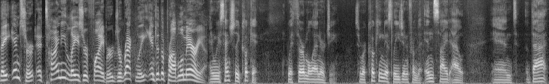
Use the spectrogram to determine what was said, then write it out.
they insert a tiny laser fiber directly into the problem area. And we essentially cook it with thermal energy. So we're cooking this lesion from the inside out, and that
